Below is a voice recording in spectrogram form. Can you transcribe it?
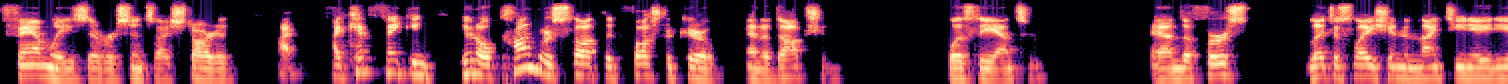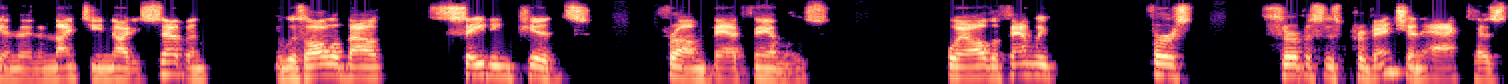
families ever since I started. I, I kept thinking, you know, Congress thought that foster care and adoption was the answer. And the first legislation in 1980 and then in 1997, it was all about saving kids from bad families. Well, the Family First Services Prevention Act has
